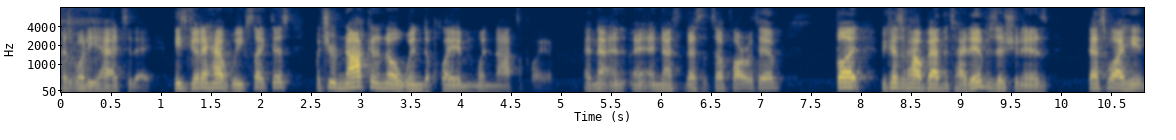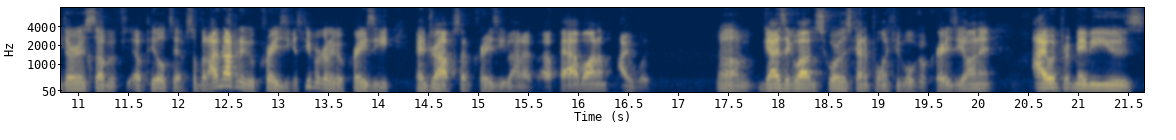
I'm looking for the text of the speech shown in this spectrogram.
as what he had today. He's going to have weeks like this, but you're not going to know when to play him and when not to play him, and that and, and that's that's the tough part with him. But because of how bad the tight end position is, that's why he there is some appeal to him. So, but I'm not going to go crazy because people are going to go crazy and drop some crazy amount of uh, fab on him. I would. Um, guys that go out and score this kind of points, people will go crazy on it. I would maybe use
